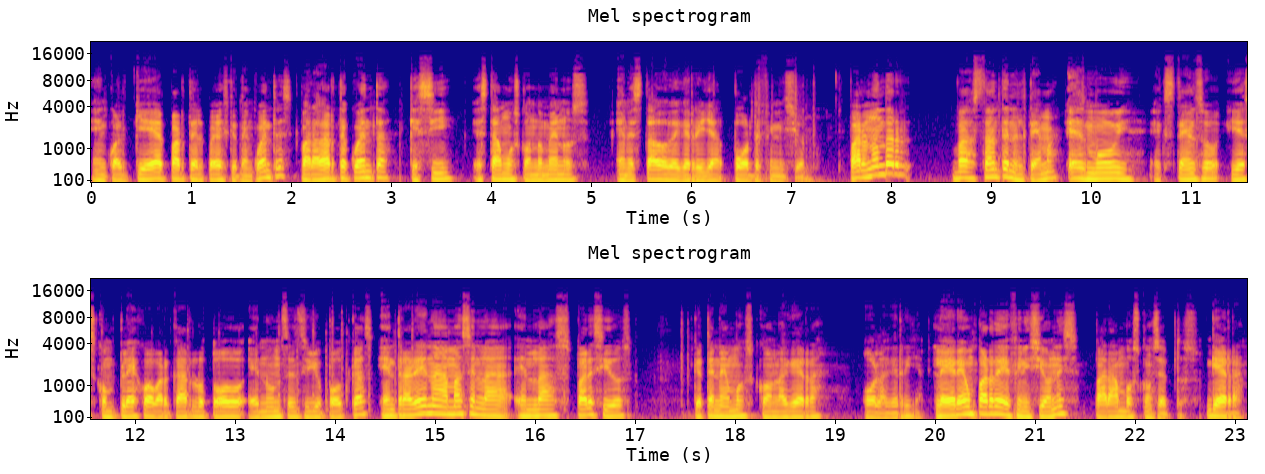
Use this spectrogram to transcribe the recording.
en cualquier parte del país que te encuentres, para darte cuenta que sí estamos cuando menos en estado de guerrilla por definición. Para no andar bastante en el tema, es muy extenso y es complejo abarcarlo todo en un sencillo podcast. Entraré nada más en, la, en las parecidos que tenemos con la guerra o la guerrilla. Leeré un par de definiciones para ambos conceptos. Guerra.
